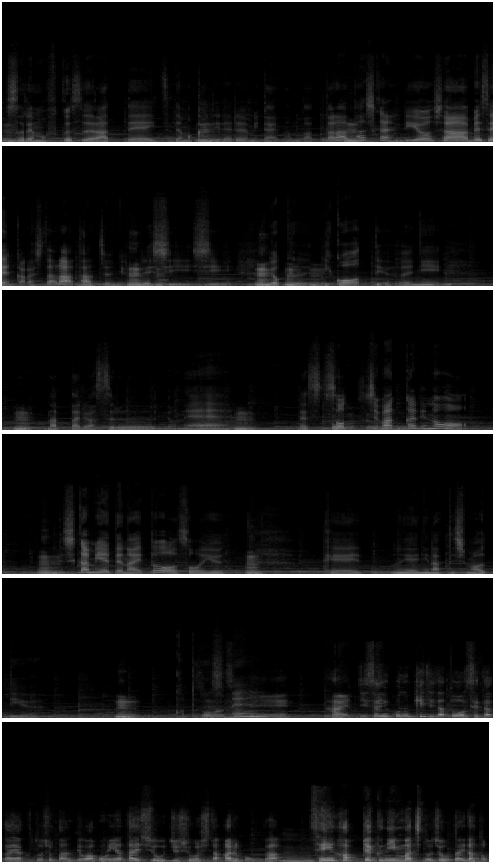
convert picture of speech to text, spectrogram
うん。それも複数あっていつでも借りれるみたいなのだったら、うん。確かに利用者目線からしたら単純に嬉しいし、うん。よくうん。うん。行こうっていう風にうん。なったりはするよね。うんでそっちばっかりのうん。しか見えてないとそういううん。経営運営になってしまうっていううん。ことですよですね。ね。はい、実際にこの記事だと世田谷区図書館では本屋大賞を受賞したある本がうん。1800人待ちの状態だと。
